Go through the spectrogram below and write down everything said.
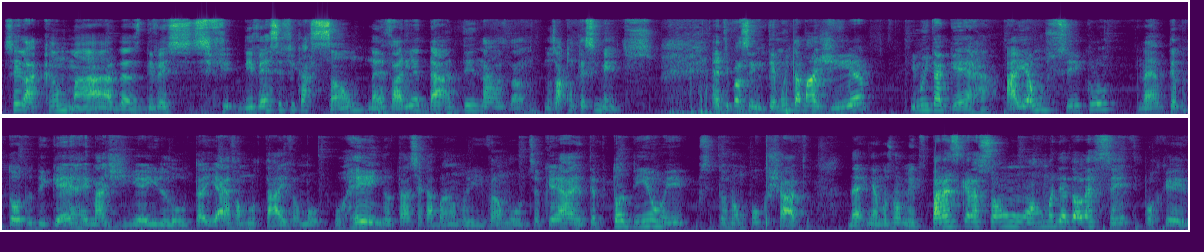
sei lá, camadas, diversificação, né, variedade na, na, nos acontecimentos. É tipo assim, tem muita magia e muita guerra. Aí é um ciclo, né, o tempo todo de guerra e magia e luta, e ah, vamos lutar, e vamos, o reino tá se acabando, e vamos, não sei o que, ah, o tempo todinho, e se tornou um pouco chato, né, em alguns momentos. Parece que era só um arruma de adolescente, porque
